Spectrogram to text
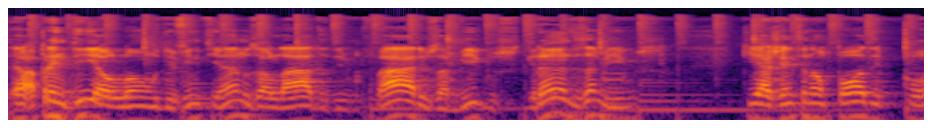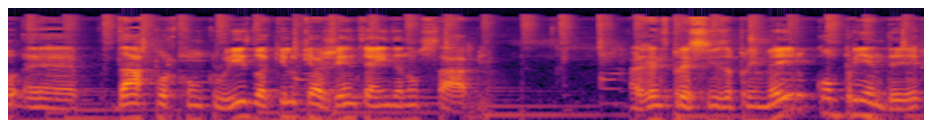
Eu aprendi ao longo de 20 anos, ao lado de vários amigos, grandes amigos, que a gente não pode é, dar por concluído aquilo que a gente ainda não sabe. A gente precisa primeiro compreender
